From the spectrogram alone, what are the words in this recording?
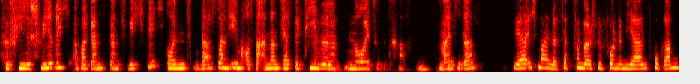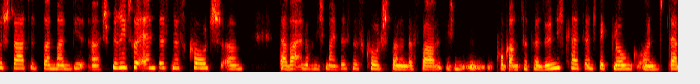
für viele schwierig, aber ganz, ganz wichtig. Und das dann eben aus einer anderen Perspektive neu zu betrachten. Meinst du das? Ja, ich meine, ich habe zum Beispiel vor einem Jahr ein Programm gestartet bei meinem äh, spirituellen Business Coach. Ähm, da war er noch nicht mein Business Coach, sondern das war wirklich ein Programm zur Persönlichkeitsentwicklung. Und da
